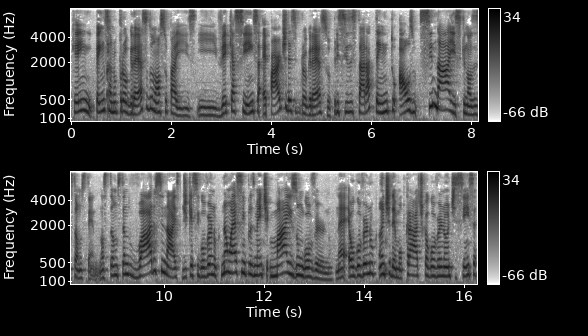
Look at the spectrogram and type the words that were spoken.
Quem pensa no progresso do nosso país e vê que a ciência é parte desse progresso, precisa estar atento aos sinais que nós estamos tendo. Nós estamos tendo vários sinais de que esse governo não é simplesmente mais um governo, né? É o governo antidemocrático, é o governo anti-ciência,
